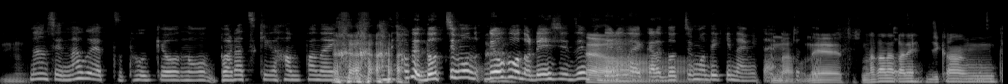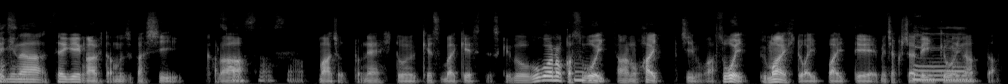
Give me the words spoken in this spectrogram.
うんなんせ名古屋と東京のばらつきが半端ないんで、多分どっちも、両方の練習全部出れないから、どっちもできないみたいな、なる。ほどね。なかなかね、時間的な制限がある人は難しいから、そうそうそう。まあちょっとね、人ケースバイケースですけど、僕はなんかすごい、あの、入ったチームがすごい上手い人がいっぱいいて、めちゃくちゃ勉強になった、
